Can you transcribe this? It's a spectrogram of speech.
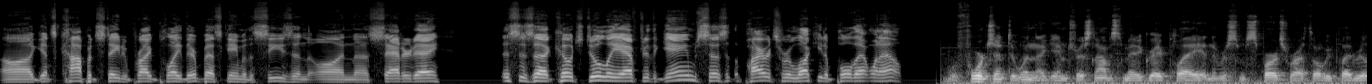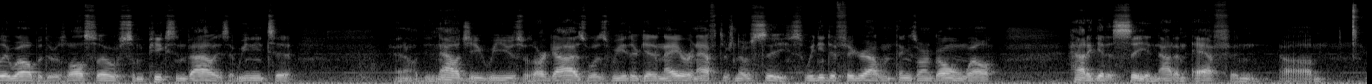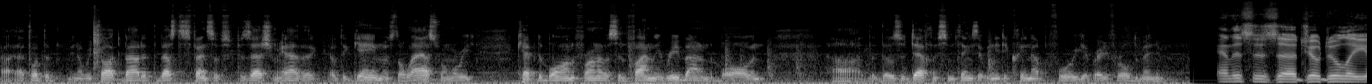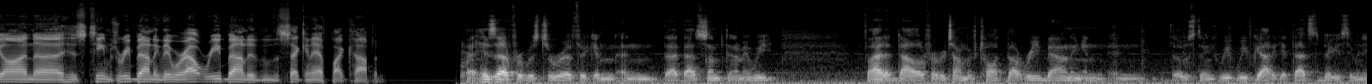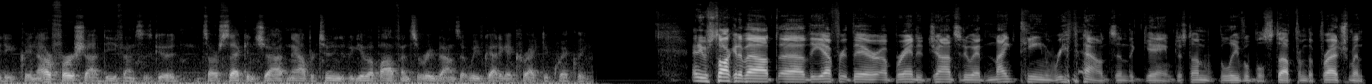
uh, against Coppin State, who probably played their best game of the season on uh, Saturday. This is Coach Dooley after the game says that the Pirates were lucky to pull that one out. We're fortunate to win that game. Tristan obviously made a great play, and there were some spurts where I thought we played really well, but there was also some peaks and valleys that we need to. You know, the analogy we used with our guys was we either get an A or an F. There's no C. So we need to figure out when things aren't going well, how to get a C and not an F. And um, I thought the you know we talked about it. The best defensive possession we had of the, of the, game was the last one where we kept the ball in front of us and finally rebounded the ball. And uh, th- those are definitely some things that we need to clean up before we get ready for Old Dominion. And this is uh, Joe Dooley on uh, his team's rebounding. They were out rebounded in the second half by Coppin. His effort was terrific, and, and that that's something. I mean, we if I had a dollar for every time we've talked about rebounding and, and those things, we, we've got to get that's the biggest thing we need to get clean. Our first shot defense is good. It's our second shot and the opportunities we give up offensive rebounds that we've got to get corrected quickly. And he was talking about uh, the effort there of Brandon Johnson, who had 19 rebounds in the game. Just unbelievable stuff from the freshman.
